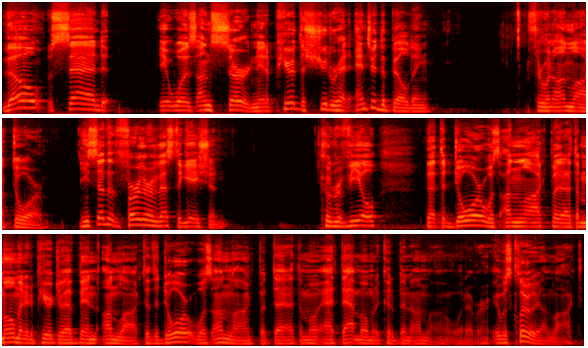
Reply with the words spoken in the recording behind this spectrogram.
Though said it was uncertain, it appeared the shooter had entered the building through an unlocked door. He said that further investigation could reveal that the door was unlocked, but at the moment it appeared to have been unlocked. That the door was unlocked, but that at the mo- at that moment it could have been unlocked. Whatever, it was clearly unlocked.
